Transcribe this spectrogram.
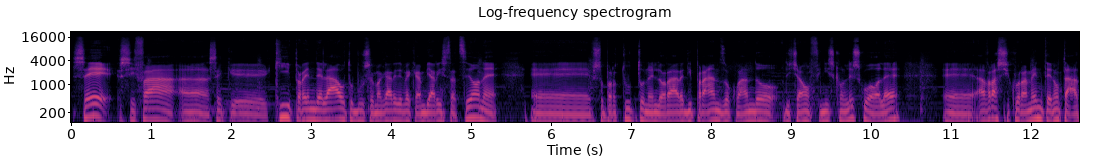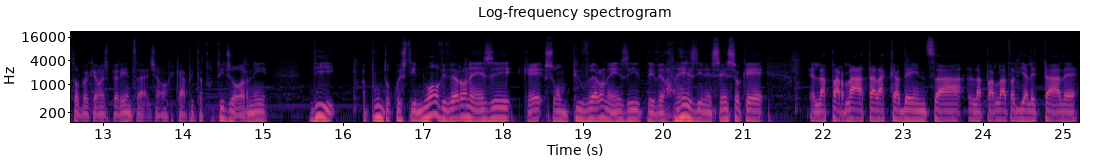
se si fa, uh, se chi prende l'autobus e magari deve cambiare in stazione, eh, soprattutto nell'orario di pranzo quando diciamo finiscono le scuole, eh, avrà sicuramente notato, perché è un'esperienza diciamo, che capita tutti i giorni, di appunto questi nuovi veronesi che sono più veronesi dei veronesi, nel senso che la parlata, la cadenza, la parlata dialettale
